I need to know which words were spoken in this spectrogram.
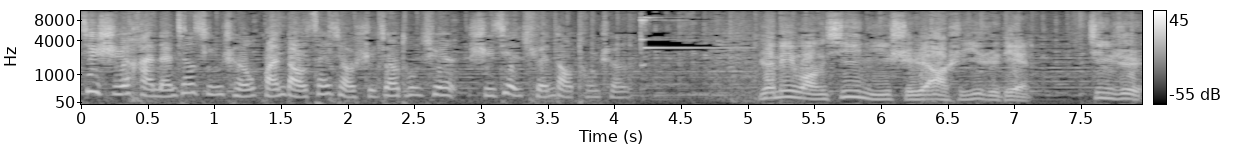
届时，海南将形成环岛三小时交通圈，实现全岛通城。人民网悉尼十月二十一日电，近日，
